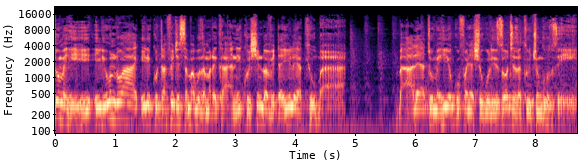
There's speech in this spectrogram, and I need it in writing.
Tume hii iliundwa ili kutafiti sababu za Marekani kushindwa vita ile ya Cuba. Baada ya tume hiyo kufanya shughuli zote za kiuchunguzi,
